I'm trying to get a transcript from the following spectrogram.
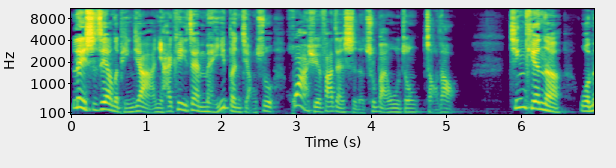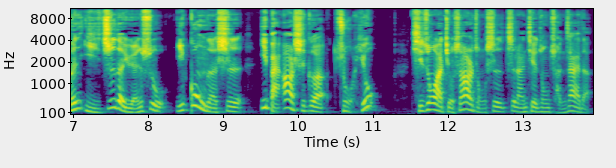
类似这样的评价，你还可以在每一本讲述化学发展史的出版物中找到。今天呢，我们已知的元素一共呢是一百二十个左右，其中啊九十二种是自然界中存在的，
